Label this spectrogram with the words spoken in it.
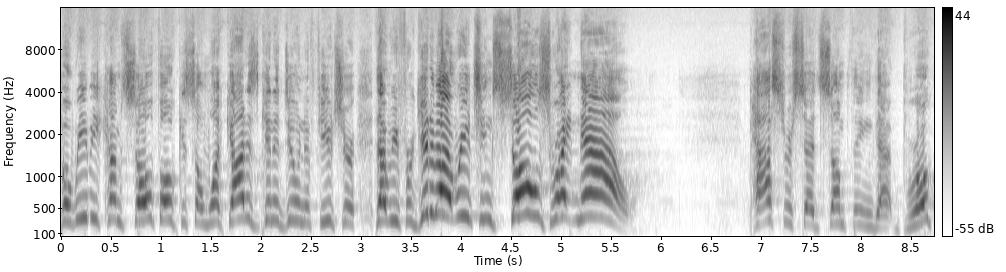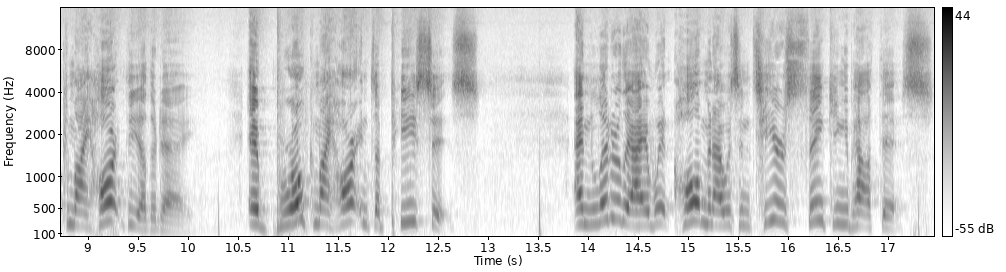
But we become so focused on what God is going to do in the future that we forget about reaching souls right now. Pastor said something that broke my heart the other day. It broke my heart into pieces. And literally, I went home and I was in tears thinking about this.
